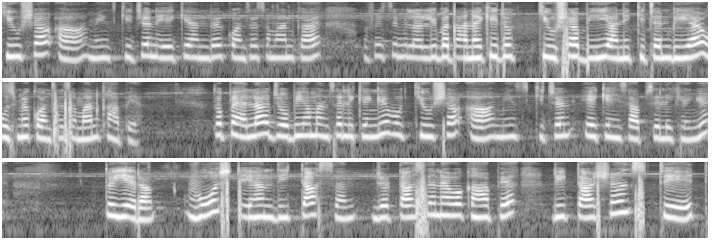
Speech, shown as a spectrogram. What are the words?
क्यूशा आ मीन्स किचन ए के अंदर कौन सा सामान का है और फिर सिमिलरली बताना कि जो क्यूशा बी यानी किचन बी है, उसमें कौन सा सामान कहाँ पे है? तो पहला जो भी हम आंसर लिखेंगे, वो क्यूशा आ मीन्स किचन ए के हिसाब से लिखेंगे। तो ये रहा, वो स्टेहन दी टासन जो टासन है वो कहाँ पे है? दी टासन स्टेट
